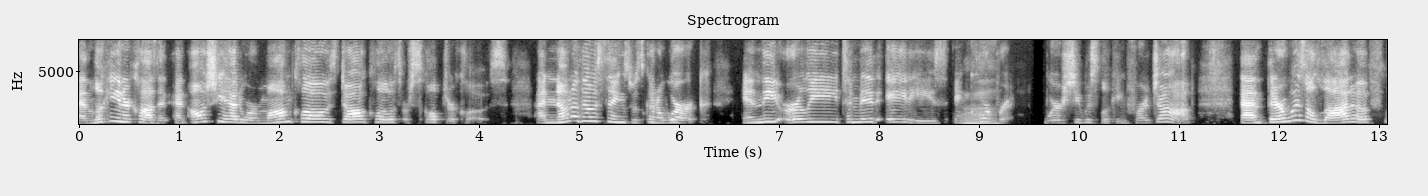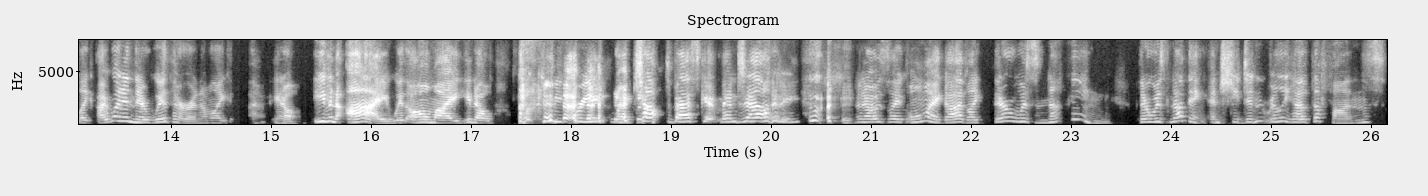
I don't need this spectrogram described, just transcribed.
and looking in her closet and all she had were mom clothes dog clothes or sculptor clothes. And none of those things was going to work in the early to mid 80s in mm. corporate where she was looking for a job. And there was a lot of like, I went in there with her and I'm like, you know, even I, with all my, you know, what can we create my chopped basket mentality? And I was like, oh my God, like there was nothing. There was nothing. And she didn't really have the funds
